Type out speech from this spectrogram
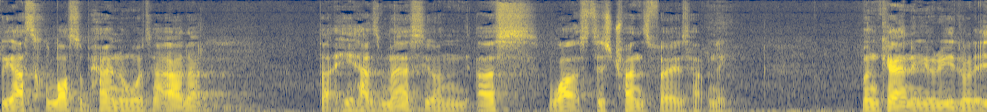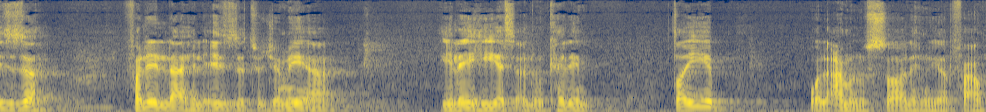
we ask Allah subhanahu wa ta'ala that He has mercy on us whilst this transfer is happening. من كان يريد العزة فلله العزة جميعا إليه يسأل الكلم طيب والعمل الصالح يرفعه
